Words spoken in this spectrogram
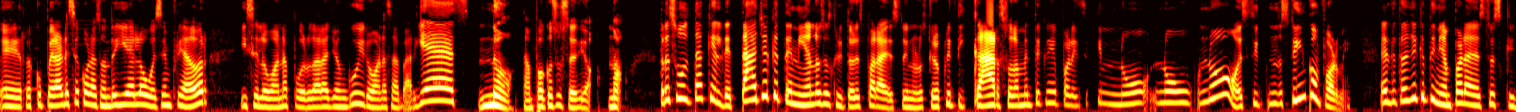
eh, recuperar ese corazón de hielo o ese enfriador y se lo van a poder dar a Jungkook y lo van a salvar. Yes. No, tampoco sucedió. No. Resulta que el detalle que tenían los escritores para esto, y no los quiero criticar, solamente que me parece que no, no, no, estoy, estoy inconforme. El detalle que tenían para esto es que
